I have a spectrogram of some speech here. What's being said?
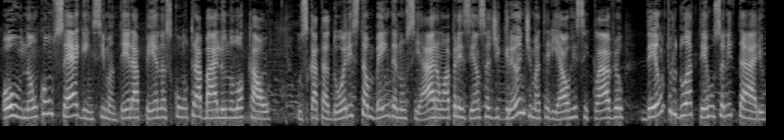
ou não conseguem se manter apenas com o trabalho no local. Os catadores também denunciaram a presença de grande material reciclável dentro do aterro sanitário.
